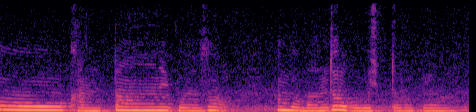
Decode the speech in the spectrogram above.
고 간단해 보여서 한번 만들어 보고 싶더라고요.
